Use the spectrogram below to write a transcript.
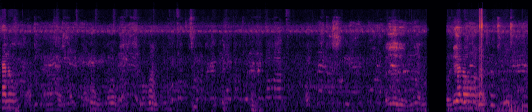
হ্যালো হ্যালো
